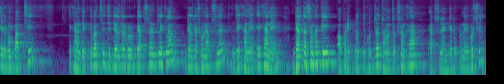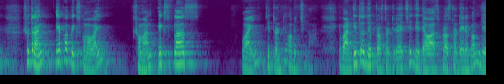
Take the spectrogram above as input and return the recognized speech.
এরকম পাচ্ছি। এখানে দেখতে পাচ্ছি যে ডেল্টার পরিবর্তে অ্যাপসুলেন্ট লিখলাম ডেল্টা সমান অ্যাপসুলেন্ট যেখানে, এখানে ডেল্টা সংখ্যাটি অপর একটি অতি ক্ষুদ্র ধনাত্মক সংখ্যা অ্যাপসুলেন্টের উপর নির্ভরশীল। সুতরাং f of x comma y সমান এক্স প্লাস ওয়াই চিত্রণটি অবিচ্ছিন্ন। এবার দ্বিতীয় যে প্রশ্নটি রয়েছে, যে দেওয়া আছে প্রশ্নটা এরকম, যে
